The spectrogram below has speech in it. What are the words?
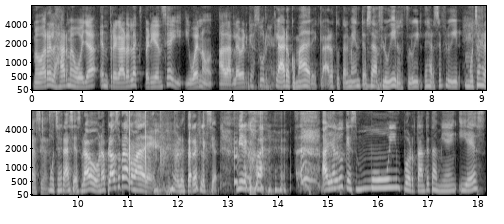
me voy a relajar, me voy a entregar a la experiencia y, y bueno, a darle a ver qué surge. Claro, comadre, claro, totalmente. O sea, fluir, fluir, dejarse fluir. Muchas gracias. Muchas gracias, bravo. Un aplauso para la comadre por esta reflexión. Mire, comadre, hay algo que es muy importante también y es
